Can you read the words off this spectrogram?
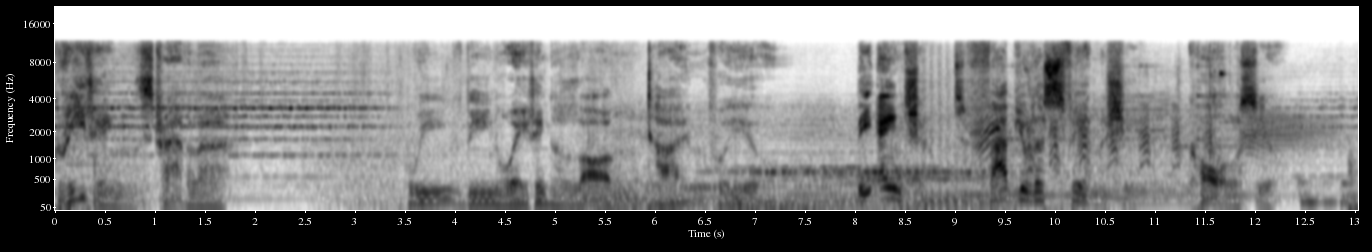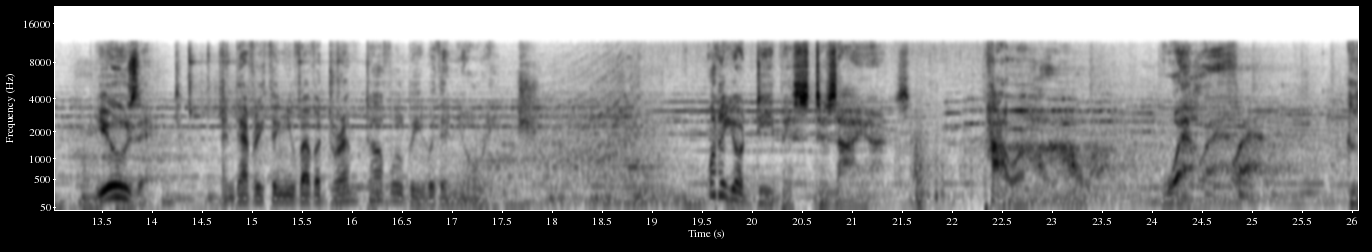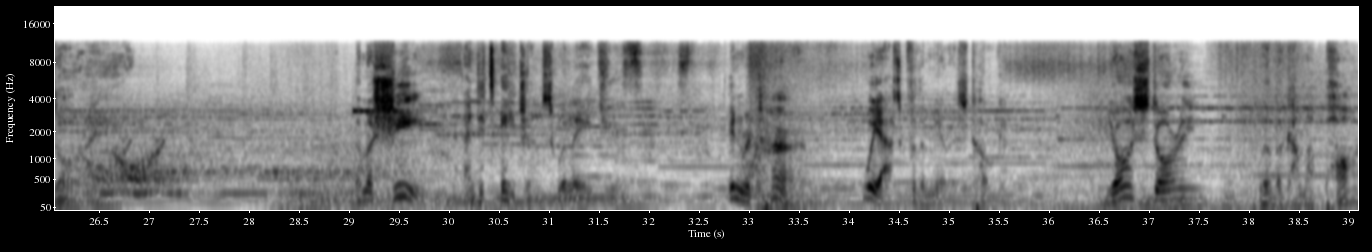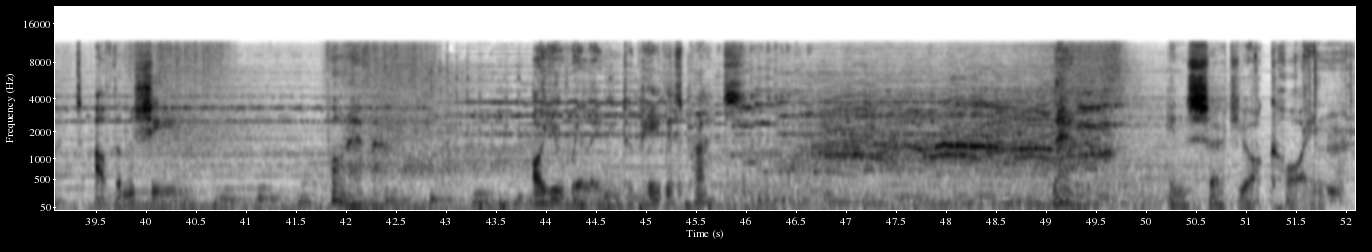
Greetings, traveler. We've been waiting a long time for you. The ancient, fabulous sphere machine calls you. Use it, and everything you've ever dreamt of will be within your reach. What are your deepest desires? Power, wealth, machine and its agents will aid you. In return, we ask for the merest token. Your story will become a part of the machine forever. Are you willing to pay this price? Then insert your coin.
